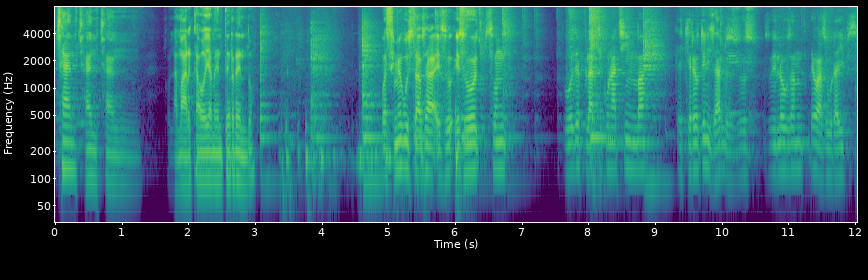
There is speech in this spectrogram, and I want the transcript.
chan chan chan con la marca obviamente Rendo Pues sí me gusta, o sea, eso, eso son tubos de plástico, una chimba, que hay que reutilizarlos, esos, esos lo usan de basura y pues...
